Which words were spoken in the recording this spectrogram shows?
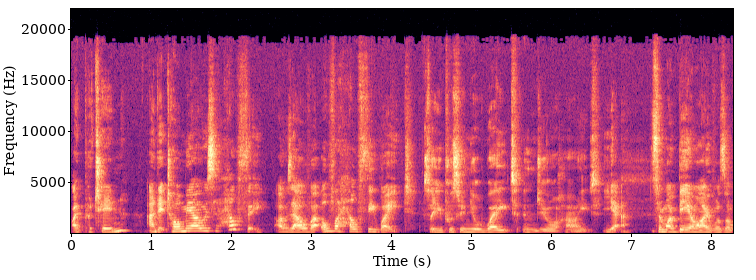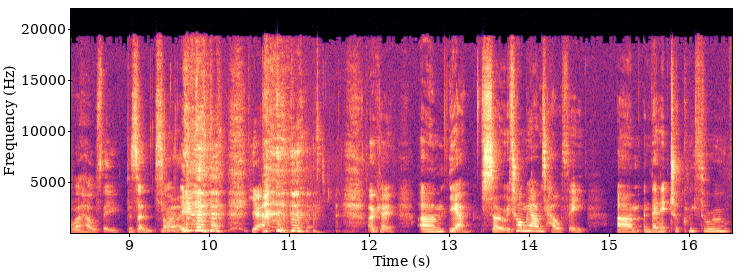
I put in, and it told me I was healthy. I was over of a healthy weight. So you put in your weight and your height. Yeah. So my BMI was of a healthy percent. Sorry. yeah. okay. Um, yeah. So it told me I was healthy, um, and then it took me through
